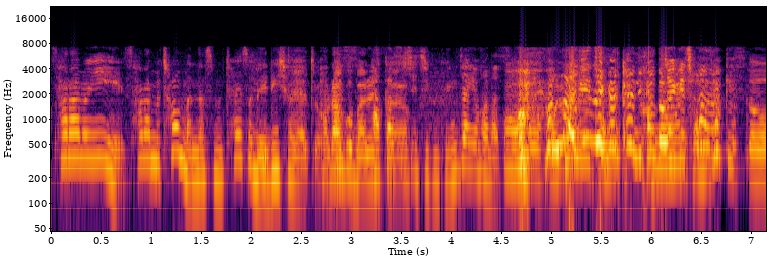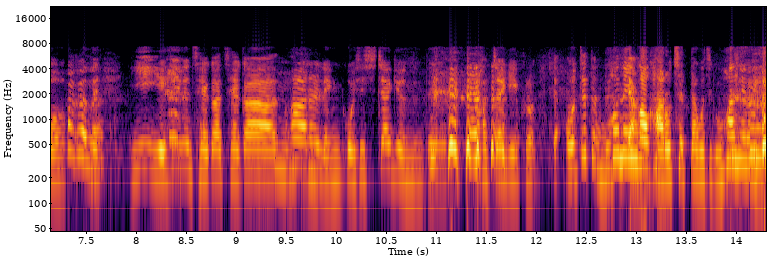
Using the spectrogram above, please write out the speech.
사람이 사람을 처음 만났으면 차에서 내리셔야죠. 라고 말했어요. 바카스 씨 지금 굉장히 화났어. 어. 어, 얼굴이 생각하니까 갑자기 너무 차- 정색했어. 화가 나. 이 얘기는 제가 제가 음. 화를 낸 것이 시작이었는데 갑자기 그런 어쨌든 늦지 화낸 않- 거 가로챘다고 지금 화내고 있어.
